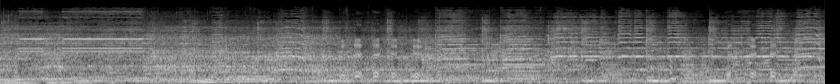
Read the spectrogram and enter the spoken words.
Ladies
